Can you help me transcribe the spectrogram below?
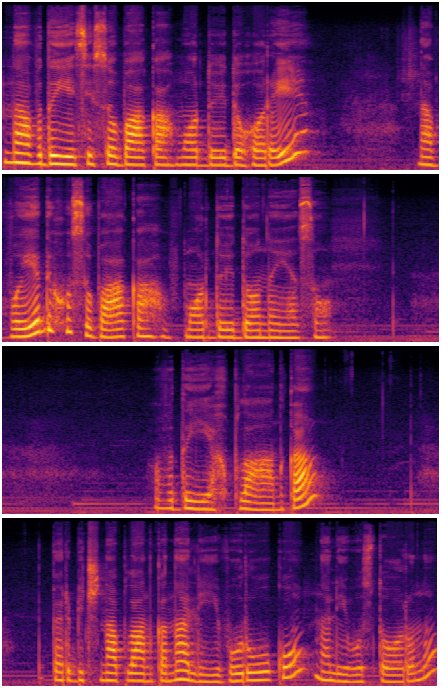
На вдисі собака мордою догори, на видиху собака мордою донизу. Вдих планка. Тепер бічна планка на ліву руку, на ліву сторону.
